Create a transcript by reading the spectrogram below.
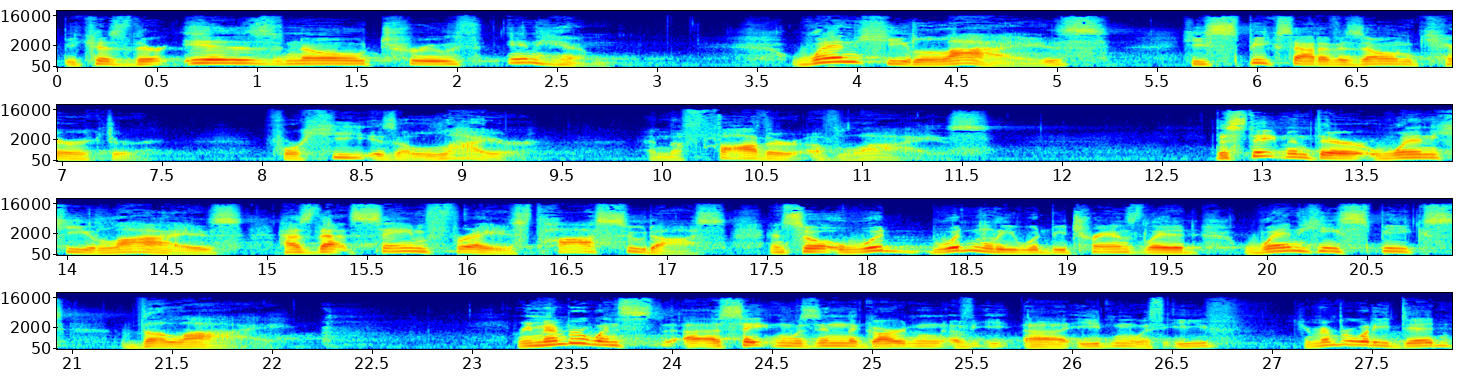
because there is no truth in him. When he lies, he speaks out of his own character, for he is a liar and the father of lies. The statement there, when he lies, has that same phrase, ta pseudos. And so it would, woodenly would be translated, when he speaks the lie. Remember when uh, Satan was in the Garden of uh, Eden with Eve? Do you remember what he did?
